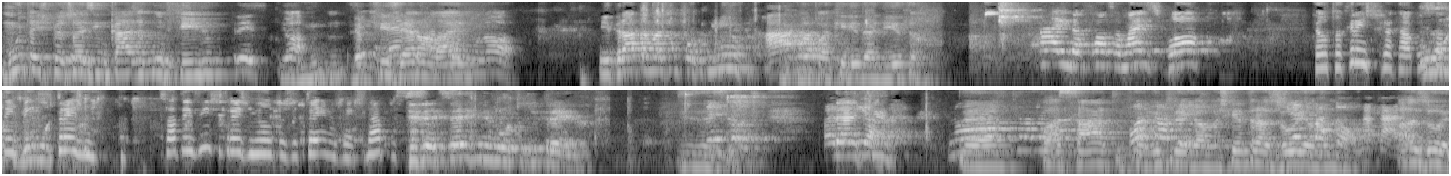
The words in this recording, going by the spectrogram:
Muitas pessoas em casa com filho. E fizeram a live ó. Hidrata mais um pouquinho. Água. a querida Anitta. Ah, ainda falta mais bloco. Eu tô crente que acaba. Só tem 23 minutos. Só tem 23 minutos de treino, gente. Não é possível. 16 minutos de treino. Sete. É, com a Sato, foi muito legal. Acho que entra a Zoe. alguma- A Zoe.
